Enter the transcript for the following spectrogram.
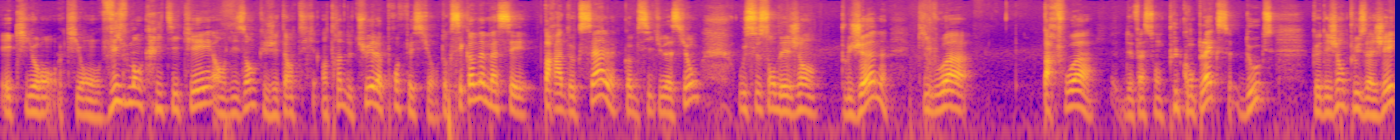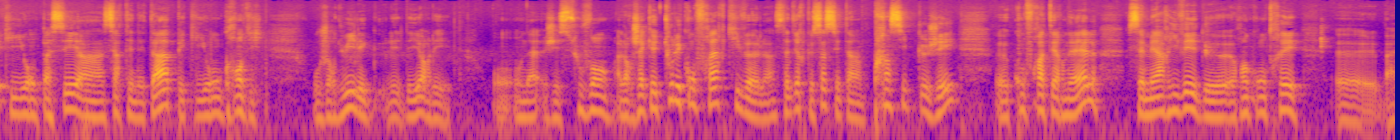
et qui ont, qui ont vivement critiqué en disant que j'étais en, train de tuer la profession. Donc c'est quand même assez paradoxal comme situation où ce sont des gens plus jeunes qui voient parfois de façon plus complexe, Doux, que des gens plus âgés qui ont passé à une certaine étape et qui ont grandi. Aujourd'hui, d'ailleurs, on, j'ai souvent, alors j'accueille tous les confrères qui veulent, hein. c'est-à-dire que ça c'est un principe que j'ai, euh, confraternel. Ça m'est arrivé de rencontrer euh, bah,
